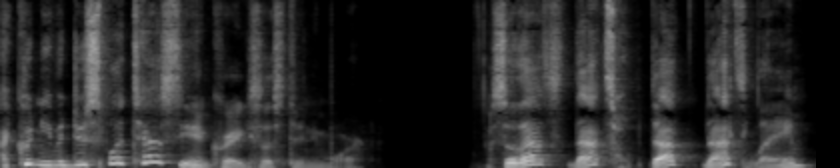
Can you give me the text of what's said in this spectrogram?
I couldn't even do split testing in Craigslist anymore. So that's that's that that's lame.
